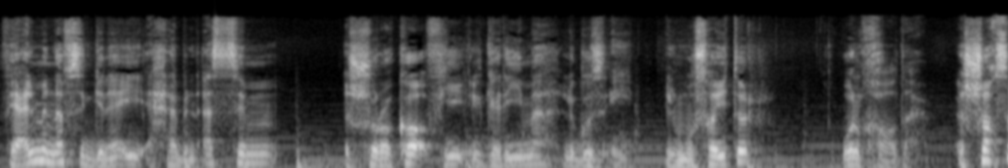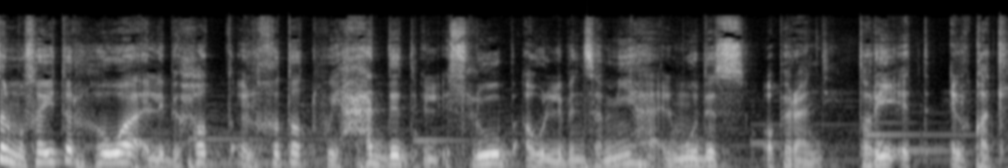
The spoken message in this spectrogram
في علم النفس الجنائي إحنا بنقسم الشركاء في الجريمة لجزئين المسيطر والخاضع. الشخص المسيطر هو اللي بيحط الخطط ويحدد الأسلوب أو اللي بنسميها المودس اوبراندي طريقة القتل.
